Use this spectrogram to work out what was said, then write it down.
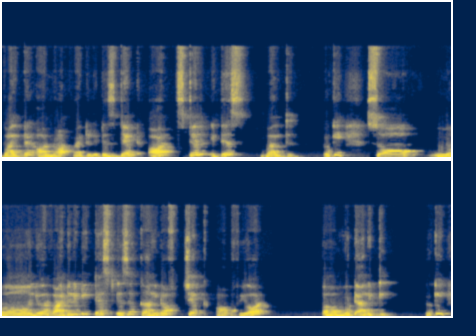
vital or not vital. It is dead or still it is vital. Okay, so uh, your vitality test is a kind of check of your uh, motility okay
